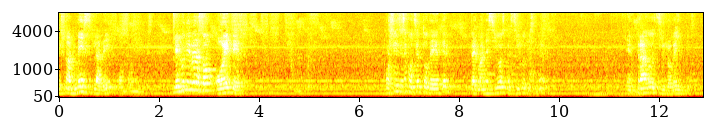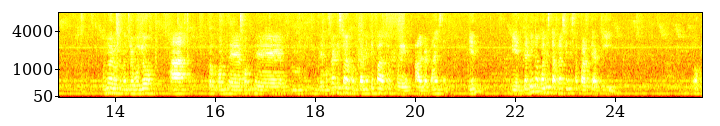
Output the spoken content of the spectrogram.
es una mezcla de componentes. Y el universo o éter, por cierto, ese concepto de éter permaneció hasta el siglo XIX, entrado el siglo XX. Uno de los que contribuyó a eh, eh, demostrar que esto era completamente falso fue Albert Einstein. ¿Bien? Bien, termino con esta frase en esta parte aquí. Ok.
